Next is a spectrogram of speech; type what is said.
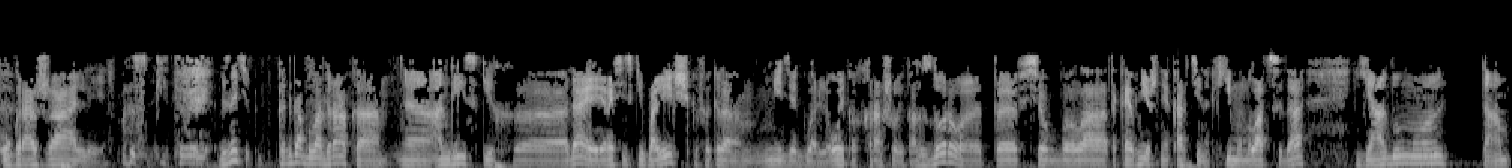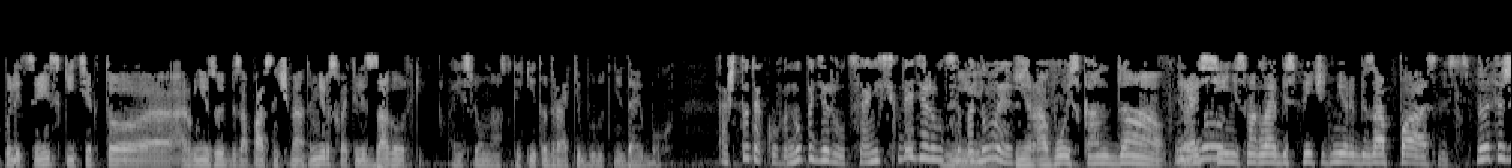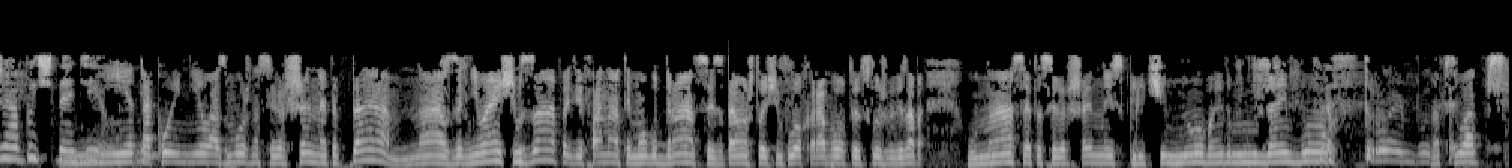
угрожали. Воспитывали. Вы знаете, когда была драка э, английских э, да, и российских болельщиков, и когда медиа говорили, ой, как хорошо и как здорово, это все была такая внешняя картина, какие мы молодцы, да. Я думаю, там полицейские, те, кто э, организует безопасный чемпионат мира, схватились за головки. А если у нас какие-то драки будут, не дай бог. А что такого? Ну, подерутся. Они всегда дерутся, Нет, подумаешь? Мировой скандал. Нет, Россия ну... не смогла обеспечить меры безопасности. Ну, это же обычное дело. Нет, такое невозможно совершенно. Это там, на загнивающем Западе, фанаты могут драться из-за того, что очень плохо работают службы безопасности. У нас это совершенно исключено, поэтому не дай бог. Строим вот.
